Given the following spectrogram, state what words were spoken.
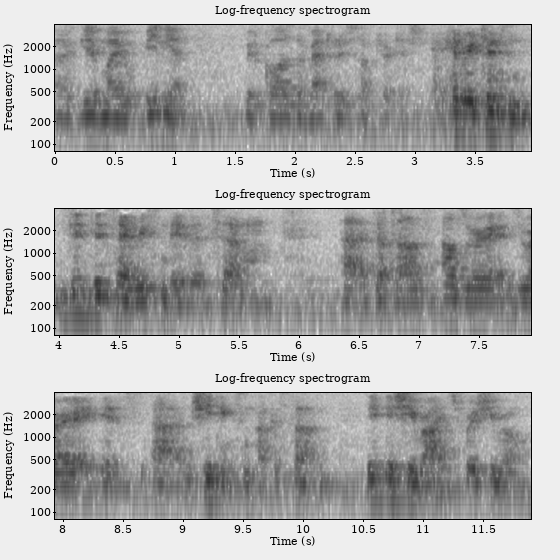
uh, give my opinion because the matter is sub judice. Hillary Clinton did, did say recently that um, uh, Dr. Al Zawahiri is uh, she thinks in Pakistan. Is she right or is she wrong?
